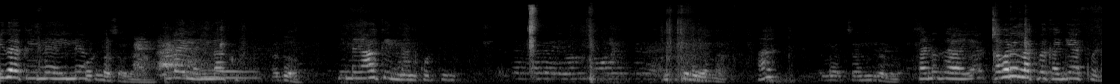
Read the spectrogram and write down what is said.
ಇದಾಕು ಇಲ್ಲೇ ಇಲ್ಲೇ ಹಾಕು. ಇಲ್ಲ ಇಲ್ಲ ಇಲ್ಲ ಹಾಕು. ಅದು? ಯಾಕೆ ಇಲ್ಲ ನಾನು ಕೊಡ್ತೀನಿ? ಹಾಂ ಸಣ್ಣದ ಕವರಲ್ಲಿ ಹಾಕ್ಬೇಕು ಹಂಗೆ ಹಾಕ್ಬೇಡ.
